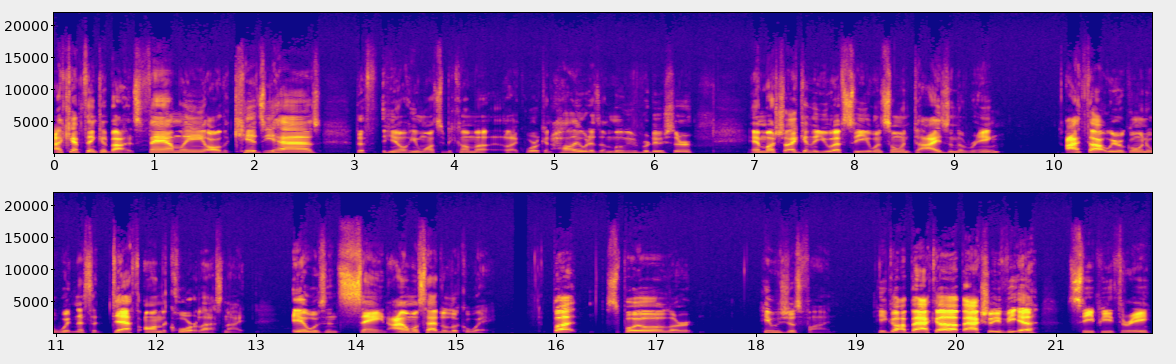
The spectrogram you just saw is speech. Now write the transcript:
I kept thinking about his family, all the kids he has, the you know he wants to become a like work in Hollywood as a movie producer, and much like in the UFC when someone dies in the ring, I thought we were going to witness a death on the court last night. It was insane. I almost had to look away. But spoiler alert, he was just fine. He got back up actually via CP3,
